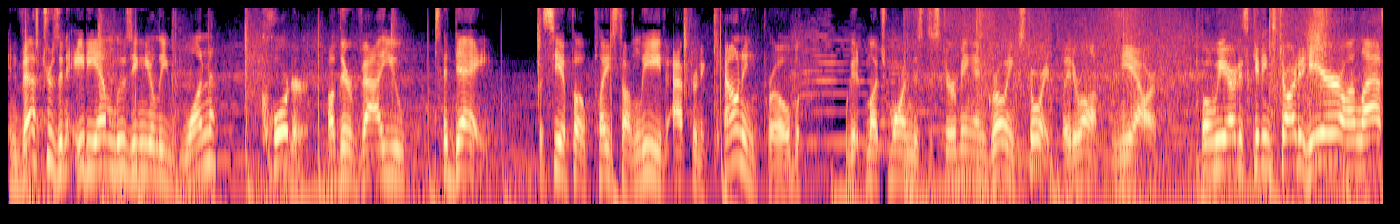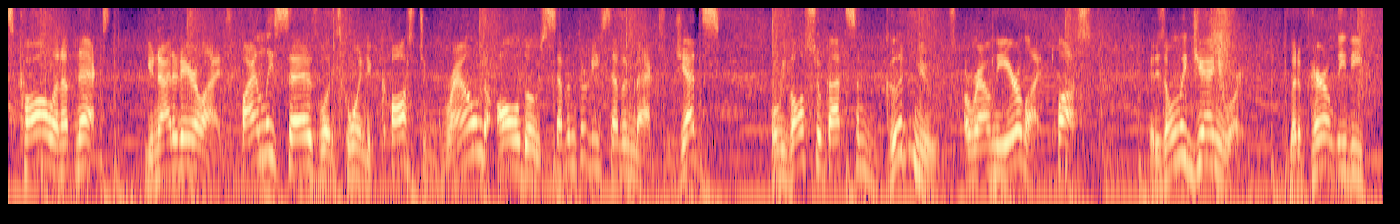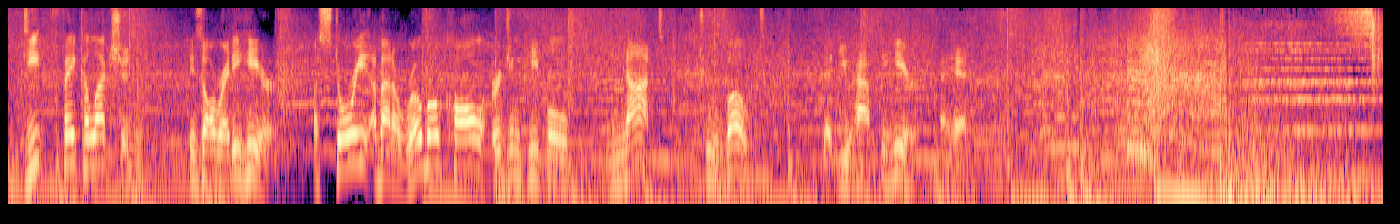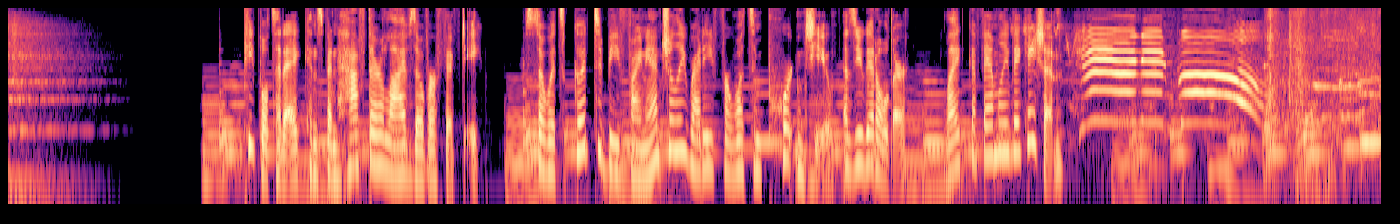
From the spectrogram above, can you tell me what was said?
Investors in ADM losing nearly one quarter of their value today. The CFO placed on leave after an accounting probe. We'll get much more on this disturbing and growing story later on in the hour. Well, we are just getting started here on Last Call, and up next, United Airlines finally says what it's going to cost to ground all those 737 MAX jets. But we've also got some good news around the airline. Plus, It is only January, but apparently the deep fake election is already here. A story about a robocall urging people not to vote that you have to hear ahead. People today can spend half their lives over 50. So it's good to be financially ready for what's important to you as you get older, like a family vacation.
